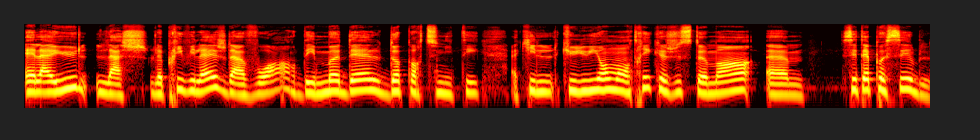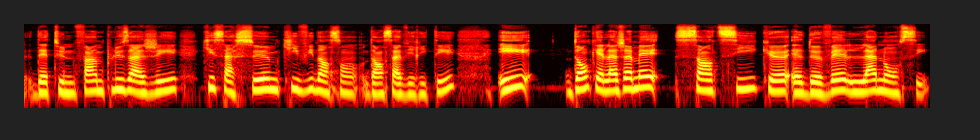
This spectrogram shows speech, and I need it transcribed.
elle a eu le privilège d'avoir des modèles d'opportunité euh, qui, qui, lui ont montré que justement, euh, c'était possible d'être une femme plus âgée qui s'assume, qui vit dans, son, dans sa vérité. Et donc, elle n'a jamais senti qu'elle devait l'annoncer.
